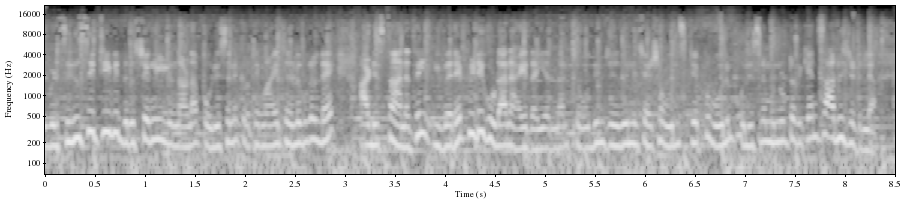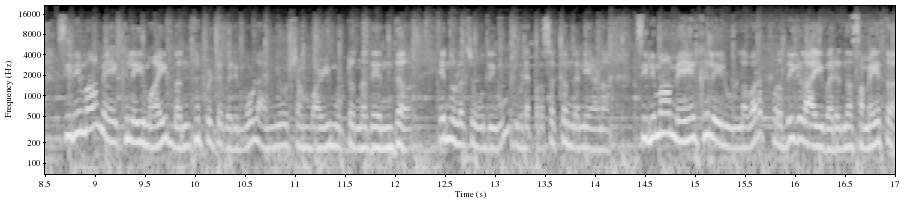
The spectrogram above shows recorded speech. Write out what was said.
ഇവിടെ സി സി ടി വി ദൃശ്യങ്ങളിൽ നിന്നാണ് പോലീസിന് കൃത്യമായ തെളിവുകളുടെ അടിസ്ഥാനത്തിൽ ഇവരെ പിടികൂടാനായത് എന്നാൽ ചോദ്യം ചെയ്തതിനു ശേഷം ഒരു സ്റ്റെപ്പ് പോലും പോലീസിന് മുന്നോട്ട് വയ്ക്കാൻ സാധിച്ചിട്ടില്ല. സിനിമാ മേഖലയുമായി ബന്ധപ്പെട്ട് വരുമ്പോൾ അന്വേഷണം വഴിമുട്ടുന്നത് എന്ത് എന്നുള്ള ചോദ്യവും ഇവിടെ പ്രസക്തം തന്നെയാണ്. സിനിമാ മേഖലയിലുള്ളവർ പ്രതികളായി വരുന്ന സമയത്ത്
